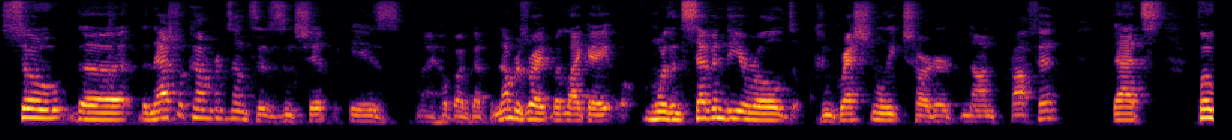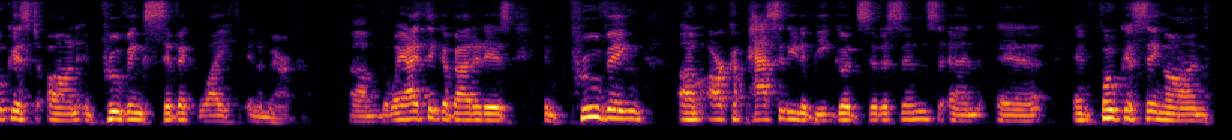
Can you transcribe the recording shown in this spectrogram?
So the the National Conference on Citizenship is, I hope I've got the numbers right, but like a more than 70 year old congressionally chartered nonprofit that's focused on improving civic life in America. Um, the way I think about it is improving um, our capacity to be good citizens and uh, and focusing on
